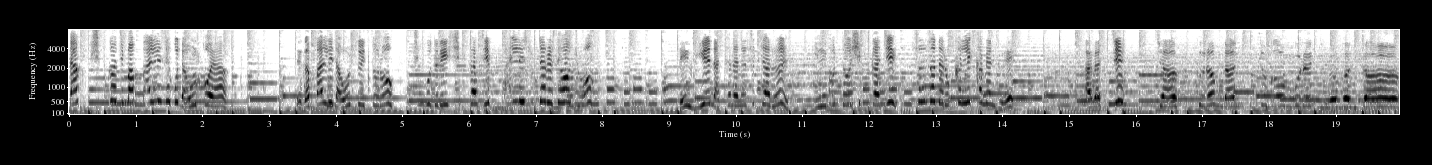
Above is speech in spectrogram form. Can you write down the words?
딱 10까지만 빨리 세고 나올 거야. 내가 빨리 나올 수 있도록 친구들이 10까지 빨리 숫자를 세워줘. 내 위에 나타나는 숫자를 1부터 10까지 순서대로 클릭하면 돼. 알았지? 자, 그럼 난 뜨거운 물에 들어간다.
